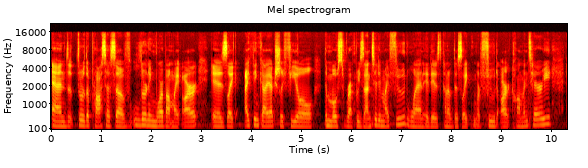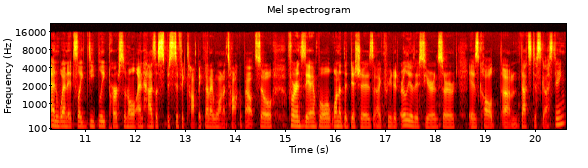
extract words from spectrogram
And through the process of learning more about my art, is like I think I actually feel the most represented in my food when it is kind of this like more food art commentary and when it's like deeply personal and has a specific topic that I want to talk about. So, for example, one of the dishes I created earlier this year and served is called um, That's Disgusting.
